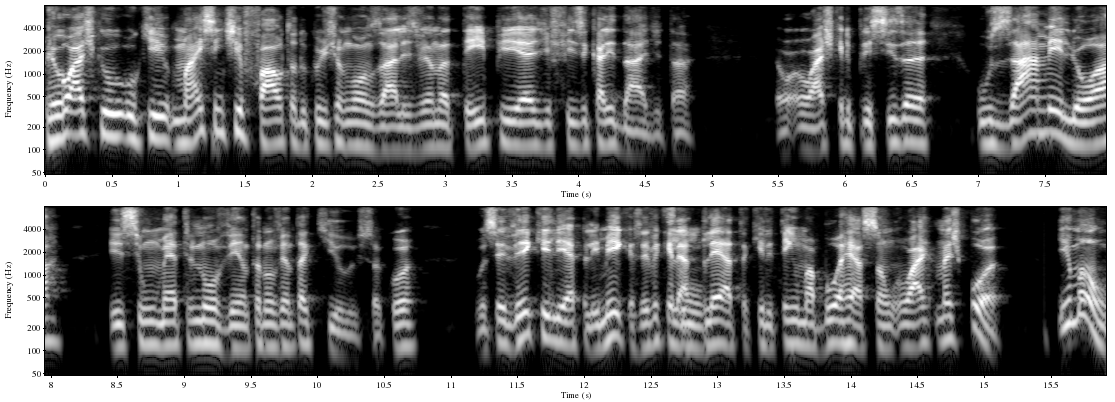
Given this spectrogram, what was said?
eu acho que o, o, que mais senti falta do Christian Gonzalez vendo a tape é de fisicalidade, tá? Eu, eu acho que ele precisa usar melhor esse 1,90m, 90kg, sacou? Você vê que ele é playmaker, você vê que ele é atleta, que ele tem uma boa reação. Mas, pô, irmão,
